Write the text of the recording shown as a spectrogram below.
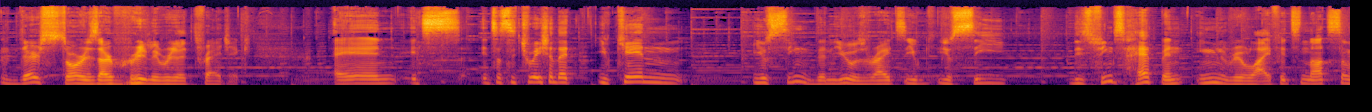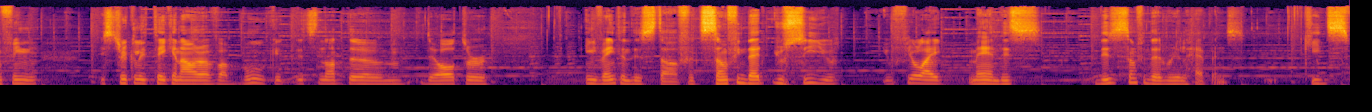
their stories are really really tragic, and it's it's a situation that you can you see the news, right? You you see these things happen in real life. It's not something strictly taken out of a book. It, it's not the the author inventing this stuff. It's something that you see. You you feel like, man, this this is something that really happens. Kids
